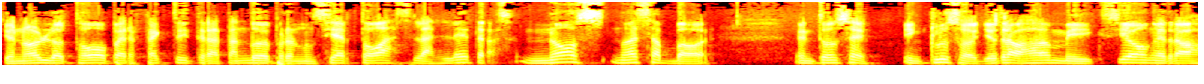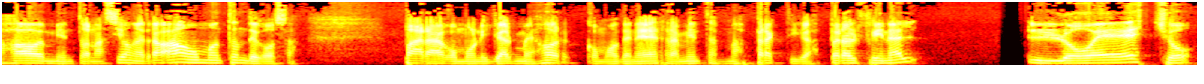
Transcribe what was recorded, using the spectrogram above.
yo no hablo todo perfecto y tratando de pronunciar todas las letras. No, no es Salvador. Entonces, incluso yo he trabajado en mi dicción, he trabajado en mi entonación, he trabajado en un montón de cosas para comunicar mejor, como tener herramientas más prácticas. Pero al final lo he hecho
